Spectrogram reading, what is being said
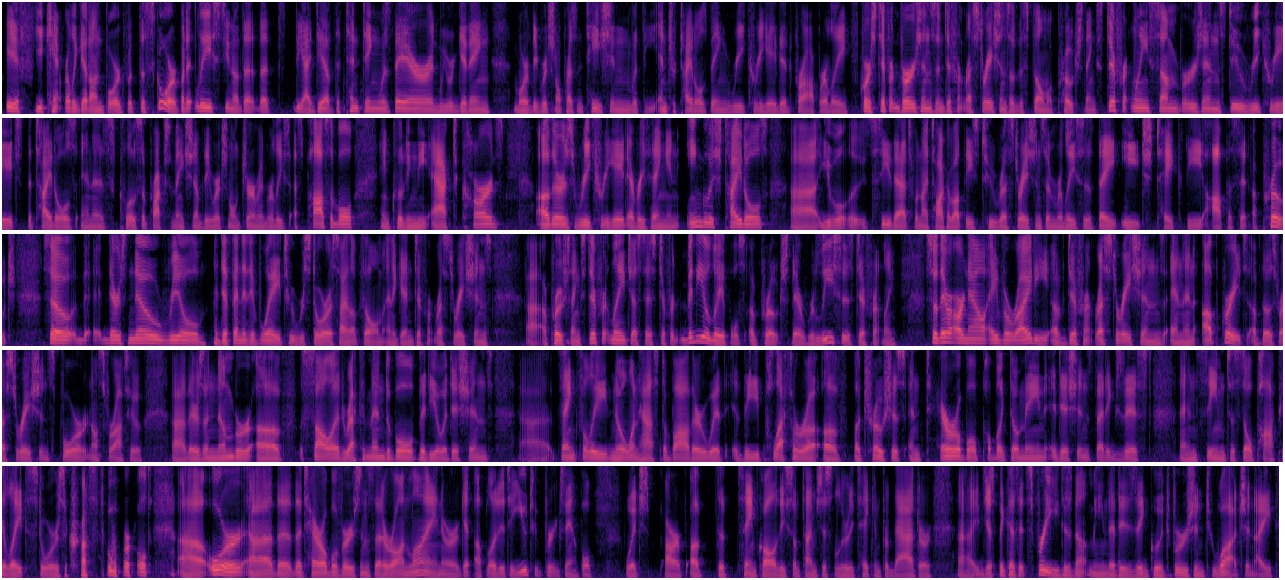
if you can't really get on board with the score. But at least you know the the the idea of the tinting was there, and we were getting more of the original presentation with the intertitles being recreated properly. Of course, different versions and different restorations of this film approach things differently. Some versions do recreate the titles in as close approximation of the original German release as possible, including the act cards. Others recreate everything in English titles. Uh, you will uh, see that when I talk about these two restorations and releases, they each take the opposite approach. So th- there's no real definitive way to restore a silent film. And again, different restorations uh, approach things differently, just as different video labels approach their releases differently. So there are now a variety of different restorations and then upgrades of those restorations for Nosferatu. Uh, there's a number of solid, recommendable video editions. Uh, thankfully, no one has to bother with the plethora of atrocious and terrible public domain editions that exist and seem to still populate stores across the world, uh, or uh, the the terrible versions that are online or get uploaded to YouTube, for example, which are of the same quality, sometimes just literally taken from that, or uh, just because it's free does not mean that it is a good version to watch. And I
